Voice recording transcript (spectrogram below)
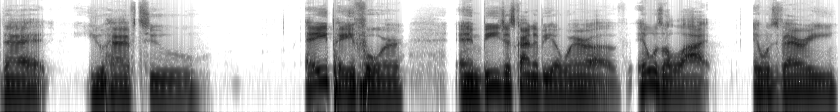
that you have to a pay for and b just kind of be aware of. It was a lot. It was very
